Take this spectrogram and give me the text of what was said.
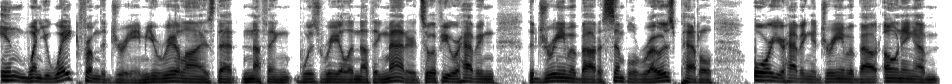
in when you wake from the dream, you realize that nothing was real and nothing mattered. So if you were having the dream about a simple rose petal, or you're having a dream about owning a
